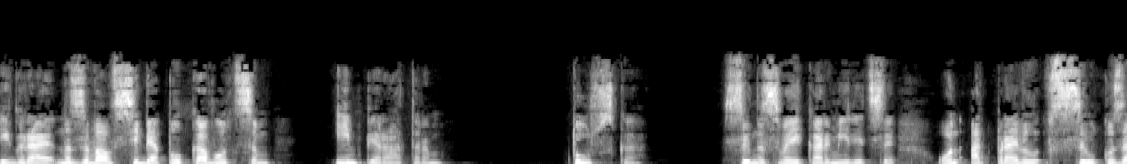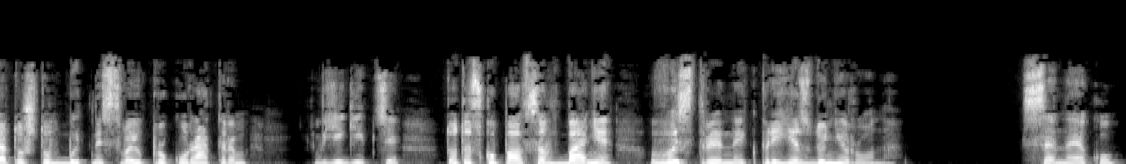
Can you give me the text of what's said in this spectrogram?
играя, называл себя полководцем и императором. Туска, сына своей кормилицы, он отправил в ссылку за то, что в бытность свою прокуратором в Египте тот искупался в бане, выстроенной к приезду Нерона. Сенеку,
